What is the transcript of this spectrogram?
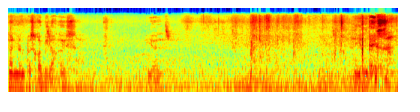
Nandun pa sa kabila guys. Yan. Yan guys.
